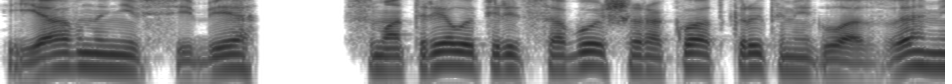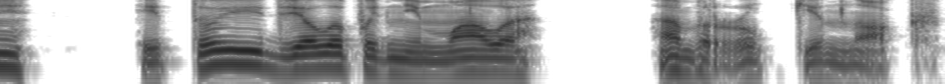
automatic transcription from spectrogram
явно не в себе, смотрела перед собой широко открытыми глазами и то и дело поднимала обрубки ног.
